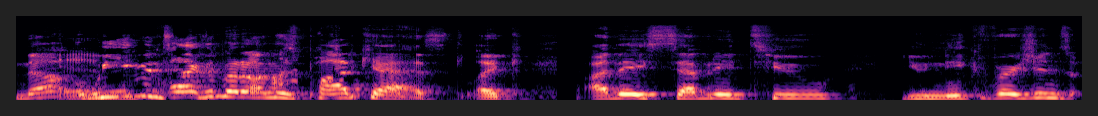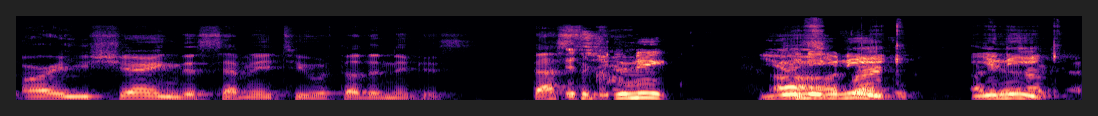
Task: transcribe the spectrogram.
No, Yeah, we even talked about it on this podcast. Like, are they 72 unique versions or are you sharing this 72 with other niggas? That's It's the unique. Oh, Unique. unique, Okay, unique. okay.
